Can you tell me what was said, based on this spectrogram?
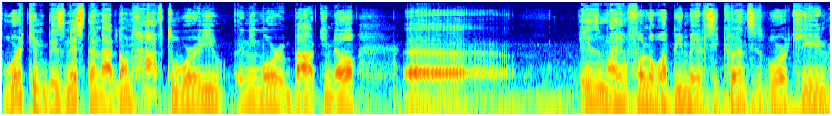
working business, then I don't have to worry anymore about you know, uh, is my follow-up email sequence is working.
